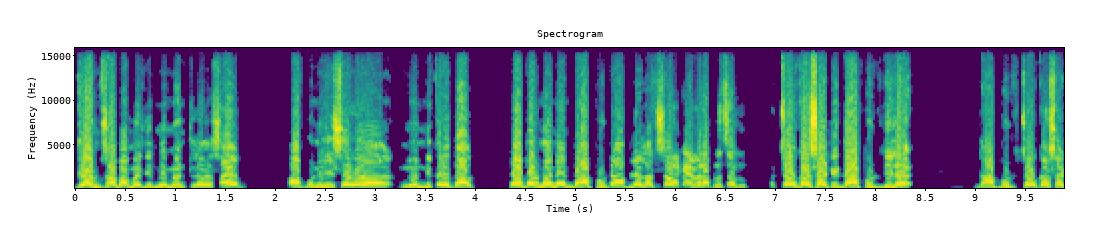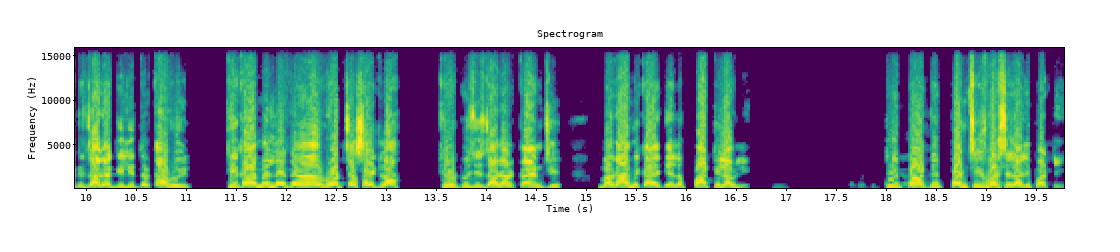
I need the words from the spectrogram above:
ग्रामसभामध्ये मी म्हंटल साहेब आपण ही सर्व नोंदणी करत आहोत. त्याप्रमाणे दहा फूट आपल्याला चौक कॅमेरा आपला चालू. चौकासाठी दहा फूट दिलं. दहा फूट चौकासाठी जागा दिली तर काय होईल? ठीक आहे म्हणले रोडच्या साईडला ठेव तुझी जागा कायमची. मग आम्ही काय केलं? पाटी लावली. ती पाटी पंचवीस वर्ष झाली पाटी.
